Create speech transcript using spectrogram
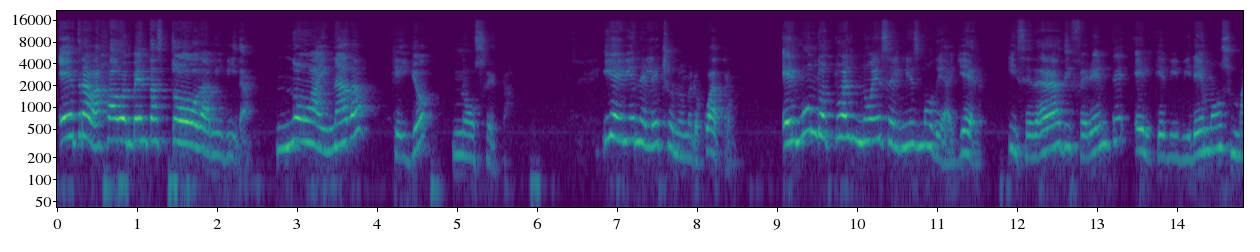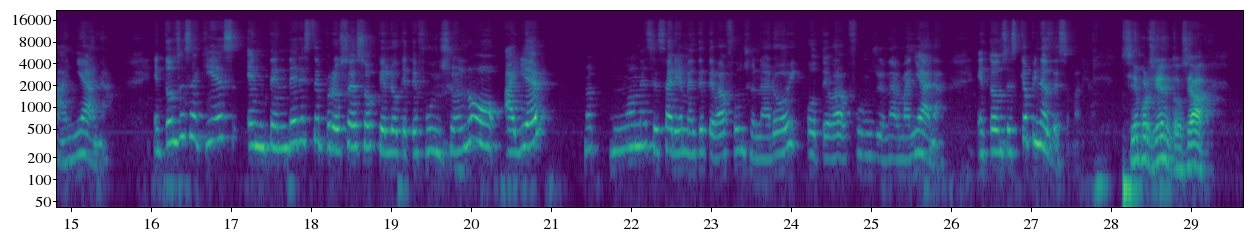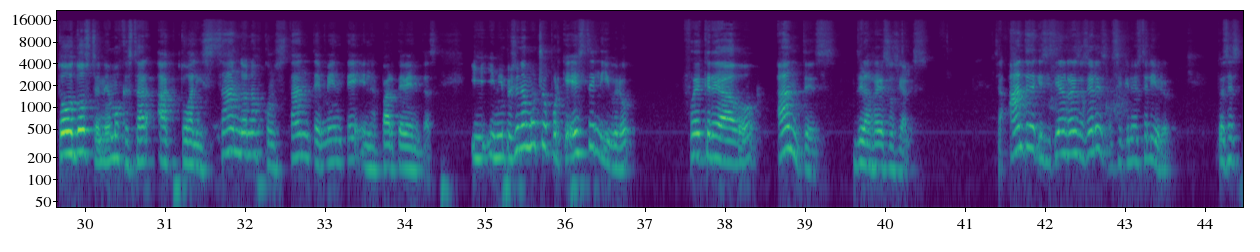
He trabajado en ventas toda mi vida. No hay nada que yo no sepa. Y ahí viene el hecho número cuatro. El mundo actual no es el mismo de ayer. y será diferente el que viviremos mañana. Entonces aquí es entender este proceso que lo que te funcionó ayer no, necesariamente te va a funcionar hoy o te va a funcionar mañana. Entonces, ¿qué opinas de eso, Mario? 100%, o sea, todos tenemos que estar actualizándonos constantemente en la parte de ventas. Y, y me impresiona mucho porque este libro fue creado antes de las redes sociales. O sea, antes de que existieran redes sociales, se creó este libro. Entonces,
